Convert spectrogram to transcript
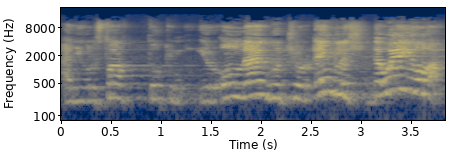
and you will start talking your own language, your English, the way you are.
